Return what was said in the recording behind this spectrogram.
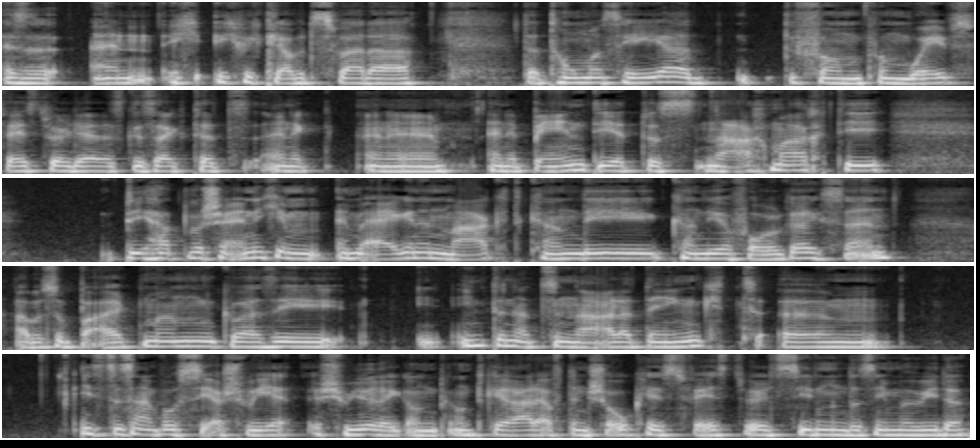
also ein, ich, ich, ich glaube, das war der, der Thomas Heer vom, vom Waves Festival, der das gesagt hat, eine, eine, eine Band, die etwas nachmacht, die, die hat wahrscheinlich im, im eigenen Markt, kann die, kann die erfolgreich sein, aber sobald man quasi internationaler denkt, ähm, ist das einfach sehr schwer, schwierig und, und gerade auf den Showcase-Festivals sieht man das immer wieder.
